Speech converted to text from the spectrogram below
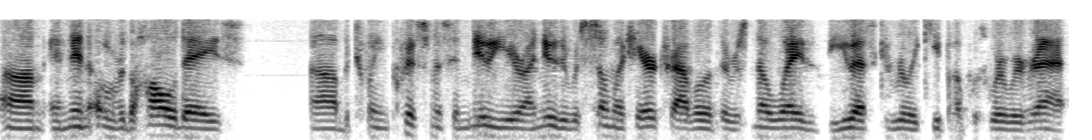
um, and then over the holidays, uh, between Christmas and New Year, I knew there was so much air travel that there was no way that the U.S. could really keep up with where we were at.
